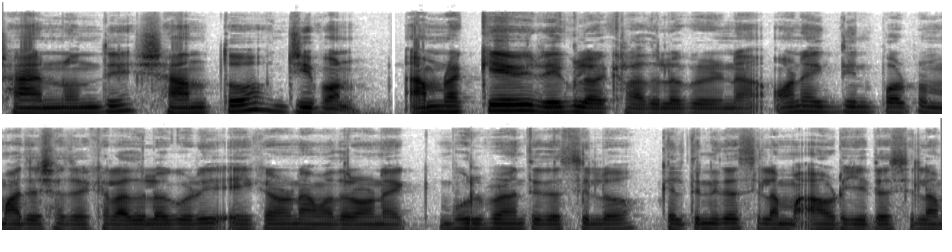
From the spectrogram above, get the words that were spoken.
সায়নন্দী শান্ত, জীবন। আমরা কেউই রেগুলার খেলাধুলা করি না। অনেক দিন পর পর মাঝে সাঝে খেলাধুলা করি। এই কারণে আমাদের অনেক ভুল ভ্রান্তিতে ছিল খেলতে নিতেছিলাম আউটে জিতেছিলাম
